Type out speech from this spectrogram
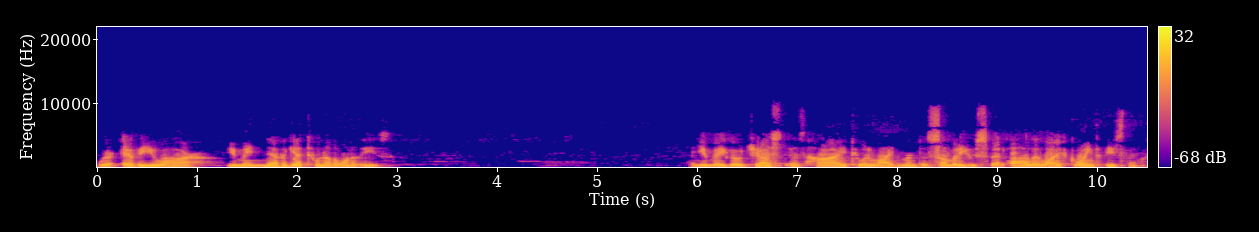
wherever you are. You may never get to another one of these. And you may go just as high to enlightenment as somebody who spent all their life going to these things.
